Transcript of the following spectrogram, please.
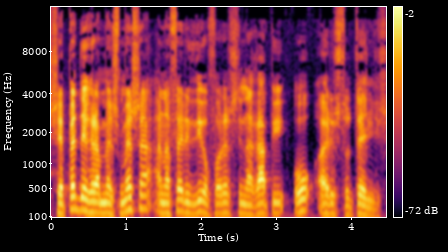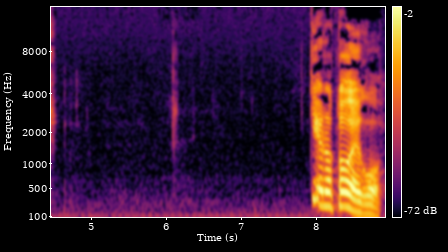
σε πέντε γραμμές μέσα αναφέρει δύο φορές την αγάπη ο Αριστοτέλης. Και ρωτώ εγώ,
